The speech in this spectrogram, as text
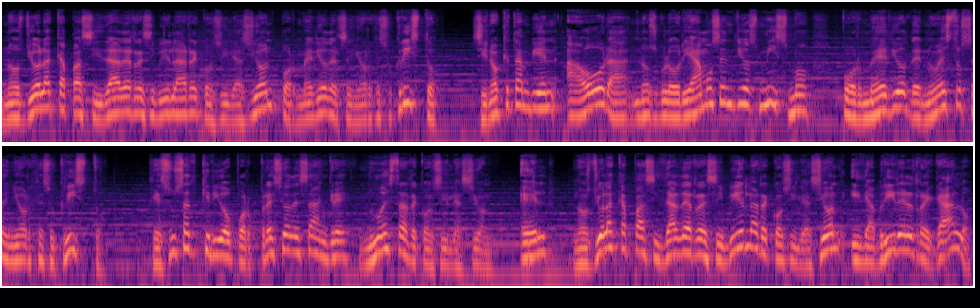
nos dio la capacidad de recibir la reconciliación por medio del Señor Jesucristo, sino que también ahora nos gloriamos en Dios mismo por medio de nuestro Señor Jesucristo. Jesús adquirió por precio de sangre nuestra reconciliación. Él nos dio la capacidad de recibir la reconciliación y de abrir el regalo.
